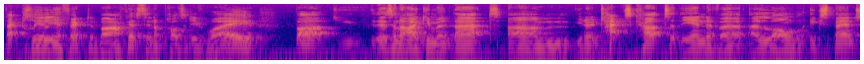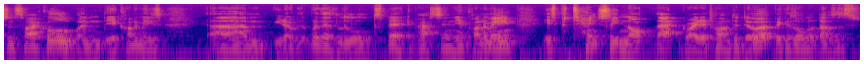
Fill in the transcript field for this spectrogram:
that clearly affected markets in a positive way but you, there's an argument that um, you know tax cuts at the end of a, a long expansion cycle when the economy's um, you know where there's little spare capacity in the economy is potentially not that great a time to do it because all it does is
